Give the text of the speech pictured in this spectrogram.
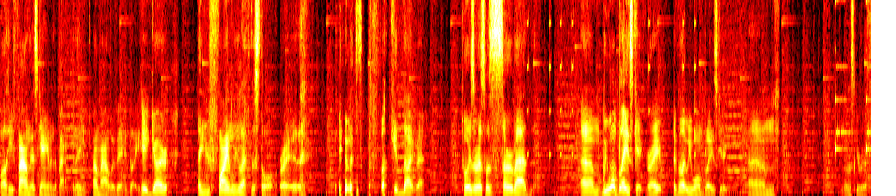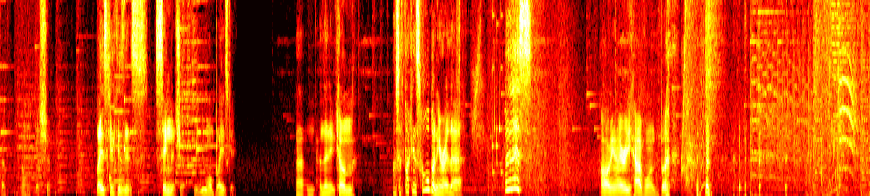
while he found this game in the back, and then he'd come out with it and be like, here you go, and you finally left the store, right? it was a fucking nightmare. Toys R Us was so bad. Um, we want Blaze Kick, right? I feel like we want Blaze Kick. Um, let's get rid of don't want this shit. Blaze Kick is its signature. We want Blaze Kick. Um, and then it come there's a fucking Scorbunny right there. Look at this. Oh, I mean, I already have one, but...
